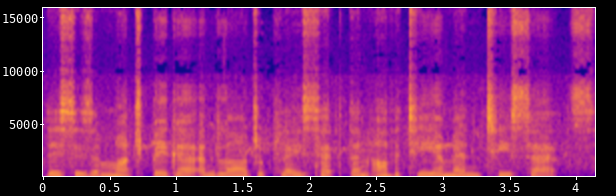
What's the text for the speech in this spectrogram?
This is a much bigger and larger playset than other TMNT sets,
